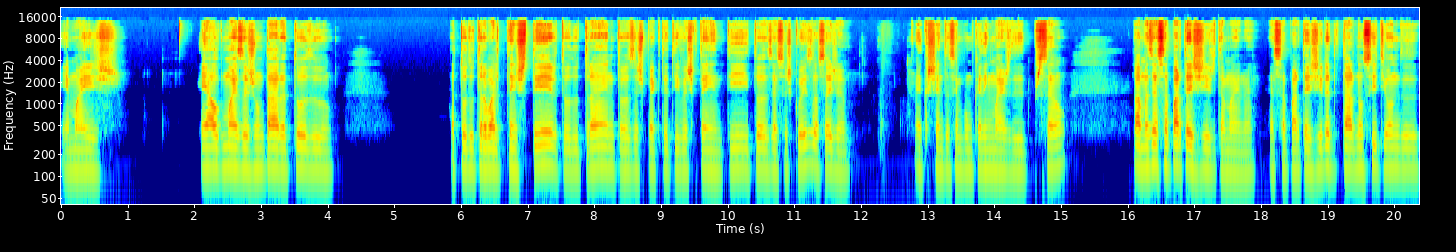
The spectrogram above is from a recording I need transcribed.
é mais é algo mais a juntar a todo a todo o trabalho que tens de ter, todo o treino, todas as expectativas que têm em ti, todas essas coisas, ou seja, acrescenta sempre um bocadinho mais de depressão. Pá, mas essa parte é giro também, né? Essa parte é gira de estar num sítio onde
